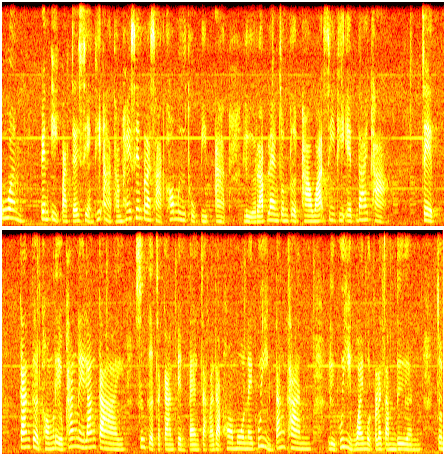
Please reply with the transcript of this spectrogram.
อ้วน เป็นอีกปัจจัยเสี่ยงที่อาจทำให้เส้นประสาทข้อมือถูกบีบอัด หรือรับแรงจนเกิดภาวะ CTS ได้ค่ะ 7. การเกิดของเหลวข้างในร่างกาย ซึ่งเกิดจากการเปลี่ยนแปลงจากระดับฮอร์โมนในผู้หญิงตั้งครรภ์หรือผู้หญิงวัยหมดประจำเดือน จน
